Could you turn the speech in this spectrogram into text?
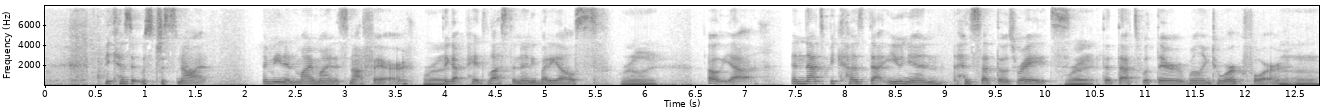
because it was just not. I mean, in my mind, it's not fair. Right. They got paid less than anybody else. Really. Oh yeah, and that's because that union has set those rates. Right. That that's what they're willing to work for. Uh-huh.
